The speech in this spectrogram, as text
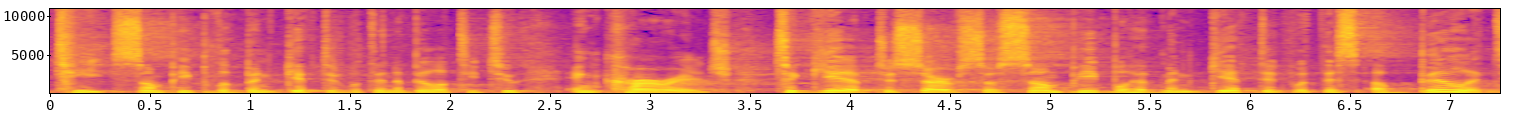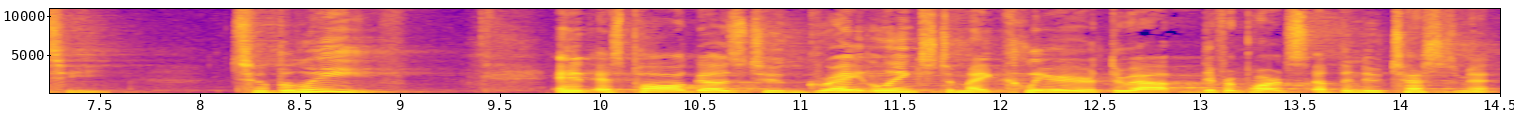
teach, some people have been gifted with an ability to encourage, to give, to serve. So, some people have been gifted with this ability to believe. And as Paul goes to great lengths to make clear throughout different parts of the New Testament,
